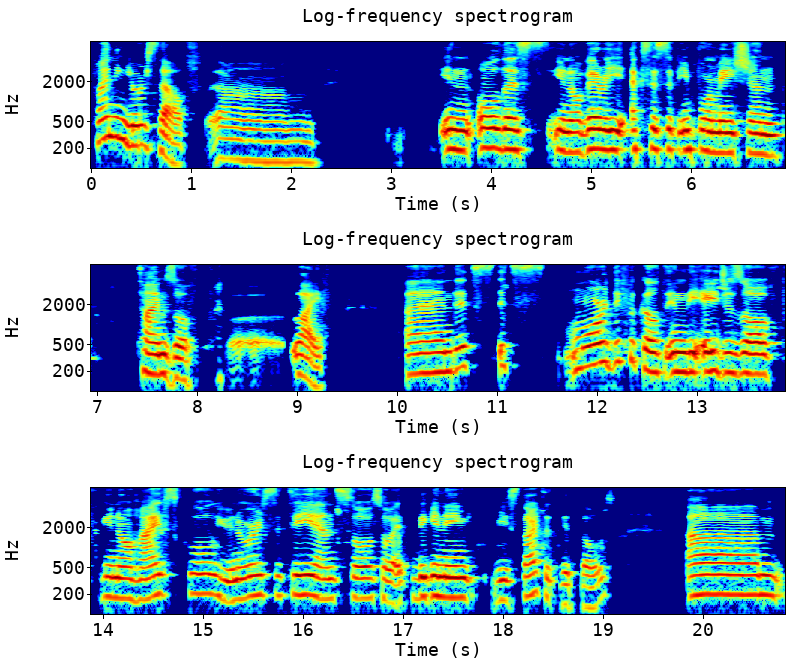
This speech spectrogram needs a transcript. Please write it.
finding yourself um, in all this, you know, very excessive information times of uh, life, and it's it's more difficult in the ages of you know high school university and so so at the beginning we started with those. Um,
